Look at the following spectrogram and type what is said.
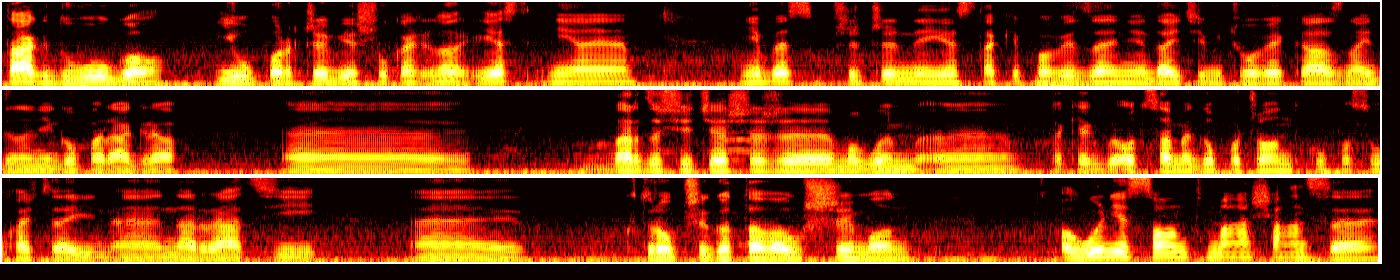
tak długo i uporczywie szukać. No jest nie, nie bez przyczyny jest takie powiedzenie: dajcie mi człowieka, znajdę na niego paragraf. E, bardzo się cieszę, że mogłem e, tak jakby od samego początku posłuchać tej narracji, którą przygotował Szymon. Ogólnie sąd ma szansę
